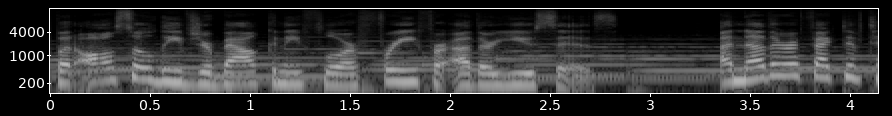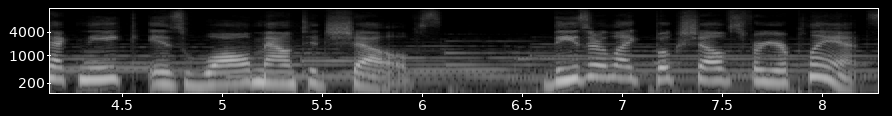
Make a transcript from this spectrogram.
but also leaves your balcony floor free for other uses. Another effective technique is wall-mounted shelves. These are like bookshelves for your plants.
